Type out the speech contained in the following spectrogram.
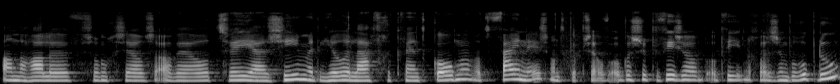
anderhalf, sommigen zelfs al wel twee jaar zie, maar die heel laag frequent komen. Wat fijn is, want ik heb zelf ook een supervisor op, wie ik nog wel eens een beroep doe.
